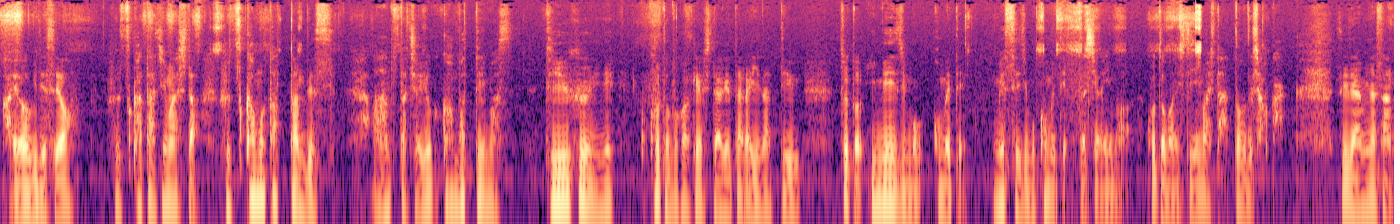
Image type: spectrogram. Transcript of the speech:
火曜日ですよ。2日経ちました。2日も経ったんです。あなたたちはよく頑張っています。っていう風にね言葉かけをしてあげたらいいなっていうちょっとイメージも込めてメッセージも込めて私は今言葉にしていました。どうでしょうか。それでは皆さん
